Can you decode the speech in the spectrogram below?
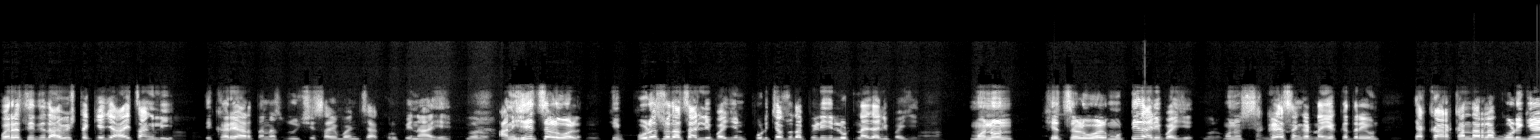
परिस्थिती दहावीस टक्के जी आहे चांगली ती खऱ्या अर्थानं जोशी साहेबांच्या कृपेनं आहे. आणि ही चळवळ ही पुढे सुद्धा चालली पाहिजे आणि पुढच्या सुद्धा पिढीची लूट नाही झाली पाहिजे. म्हणून हे चळवळ मोठी झाली पाहिजे. म्हणून सगळ्या संघटना एकत्र येऊन त्या कारखानदाराला गुडघे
